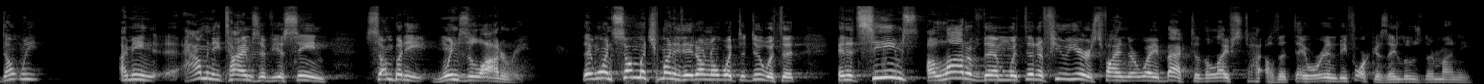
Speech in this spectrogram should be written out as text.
don't we? I mean, how many times have you seen somebody wins the lottery? They won so much money they don't know what to do with it. And it seems a lot of them within a few years find their way back to the lifestyle that they were in before because they lose their money.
